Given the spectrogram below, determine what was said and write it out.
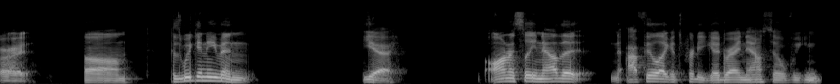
all right. Um, because we can even, yeah. Honestly, now that I feel like it's pretty good right now, so if we can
